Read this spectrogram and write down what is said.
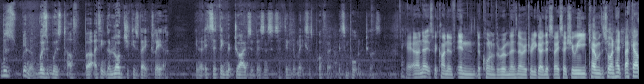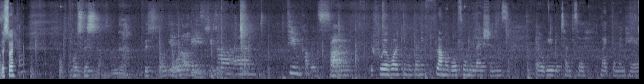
was you know was was tough, but I think the logic is very clear. You know, it's the thing that drives a business. It's the thing that makes us profit. It's important to us. Okay, and I noticed we're kind of in the corner of the room. There's nowhere to really go this way. So should we carry on with the tour and head back out this way? What's this stuff? This, oh, yeah, what are these? These are um, fume cupboards. So Ah. if we're working with any flammable formulations, uh, we would tend to make them in here.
